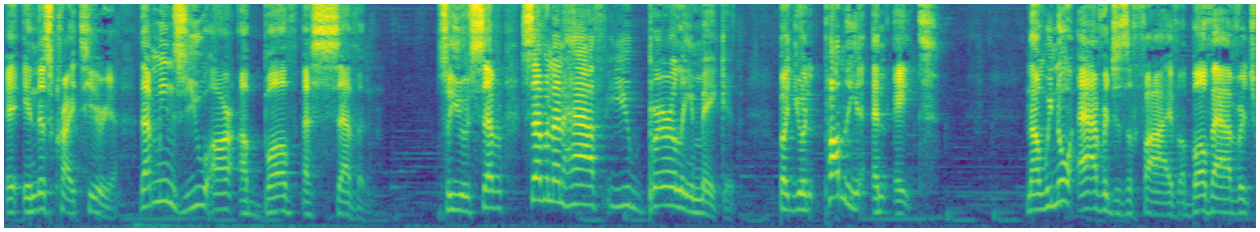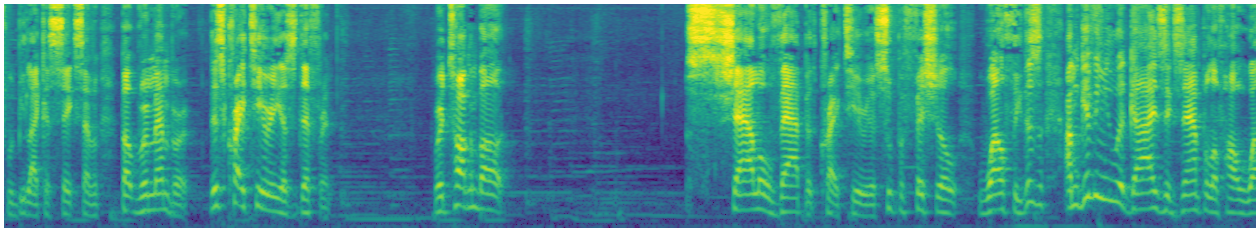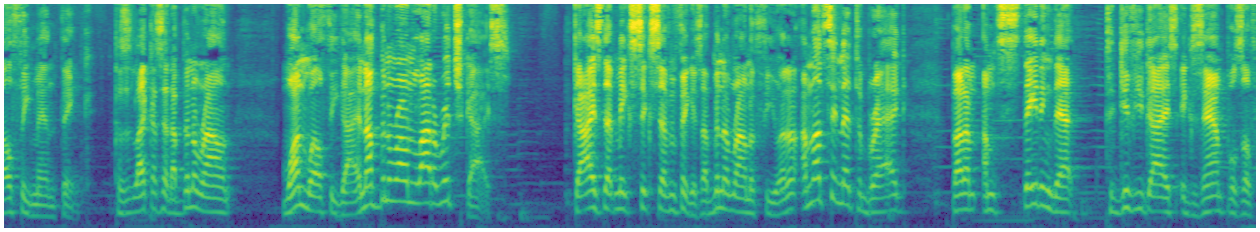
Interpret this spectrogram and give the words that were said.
in this criteria? That means you are above a seven. So you're seven, seven and a half, you barely make it, but you're probably an eight. Now we know average is a five, above average would be like a six, seven. But remember, this criteria is different. We're talking about shallow, vapid criteria, superficial, wealthy. This is I'm giving you a guy's example of how wealthy men think. Because, like I said, I've been around one wealthy guy, and I've been around a lot of rich guys, guys that make six, seven figures. I've been around a few, and I'm not saying that to brag. But I'm, I'm stating that to give you guys examples of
